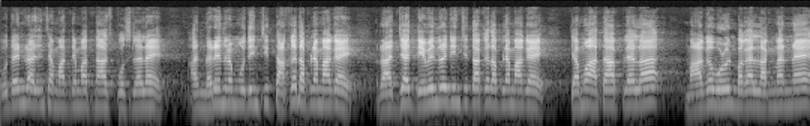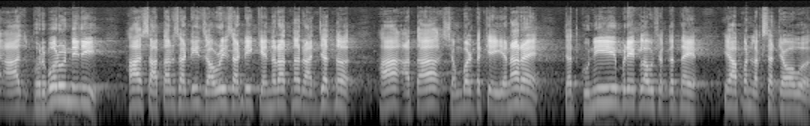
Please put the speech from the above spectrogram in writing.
उदयनराजेंच्या माध्यमातून आज पोचलेला आहे. आज नरेंद्र मोदींची ताकद आपल्या मागं आहे. राज्यात देवेंद्रजींची ताकद आपल्या मागं आहे. त्यामुळं आता आपल्याला मागं वळून बघायला लागणार नाही. आज भरभरून निधी हा सातारसाठी जावळीसाठी केंद्रातनं राज्यातनं हा आता शंभर टक्के येणार आहे. त्यात कुणीही ब्रेक लावू शकत नाही. हे आपण लक्षात ठेवावं.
